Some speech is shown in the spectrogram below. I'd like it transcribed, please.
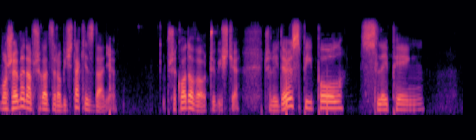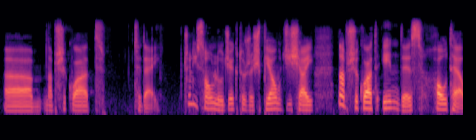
możemy na przykład zrobić takie zdanie. Przykładowe oczywiście, czyli there's people sleeping um, na przykład today. Czyli są ludzie, którzy śpią dzisiaj na przykład in this hotel.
